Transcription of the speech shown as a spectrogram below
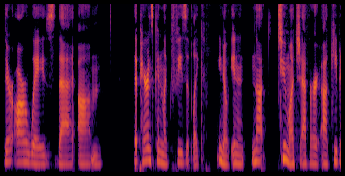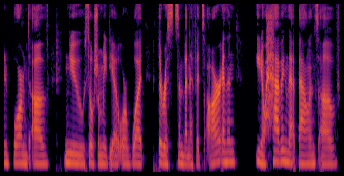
there are ways that um, that parents can like feasibly, like you know, in not too much effort, uh, keep informed of new social media or what the risks and benefits are, and then you know having that balance of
